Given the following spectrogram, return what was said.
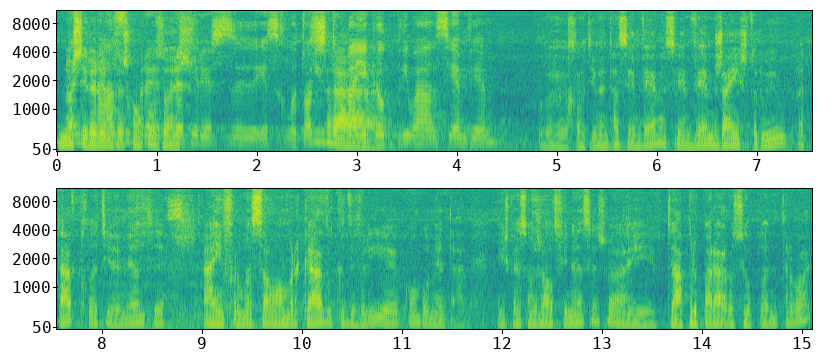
nós Tem tiraremos as conclusões. Para, para ter esse, esse relatório Será... e também aquele que pediu à CMVM? Eh, relativamente à CMVM, a CMVM já instruiu a TAP relativamente à informação ao mercado que deveria complementar. A Inspeção-Geral de Finanças vai está a preparar o seu plano de trabalho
